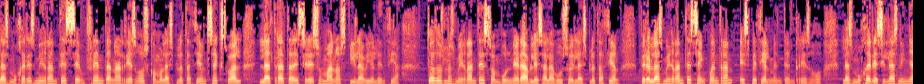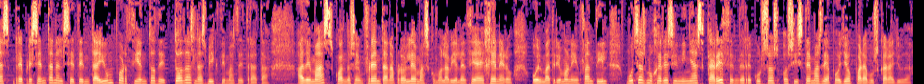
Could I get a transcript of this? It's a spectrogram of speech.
Las mujeres migrantes se enfrentan a riesgos como la explotación sexual, la trata de seres humanos y la violencia. Todos los migrantes son vulnerables al abuso y la explotación, pero las migrantes se encuentran especialmente en riesgo. Las mujeres y las niñas representan el 71% de todas las víctimas de trata. Además, cuando se enfrentan a problemas como la violencia de género o el matrimonio infantil, muchas mujeres y niñas carecen de recursos o sistemas de apoyo para buscar ayuda.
